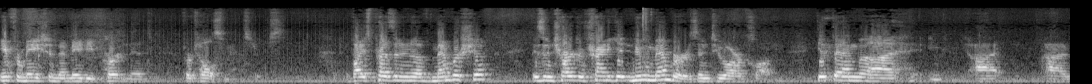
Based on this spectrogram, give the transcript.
information that may be pertinent for Toastmasters. The Vice President of Membership is in charge of trying to get new members into our club. Get them, uh, uh, uh,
